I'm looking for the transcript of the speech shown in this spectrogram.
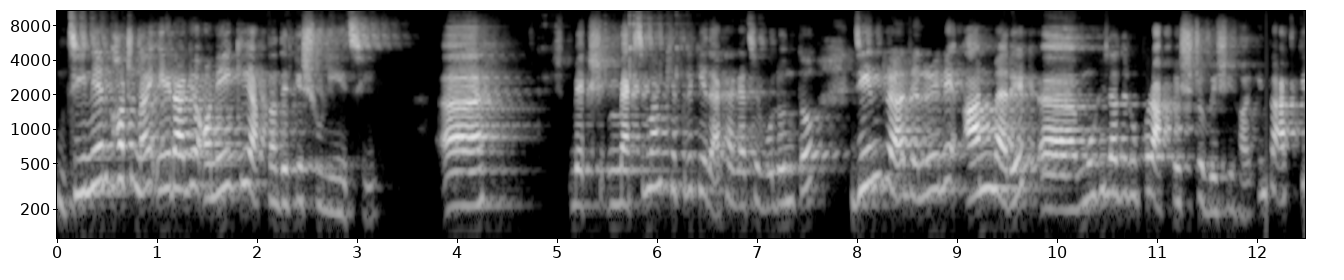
জিনের ঘটনা এর আগে অনেকেই আপনাদেরকে শুনিয়েছি। ম্যাক্সিমাম ক্ষেত্রে কি দেখা গেছে বলুন তো? জিনরা জেনারেলি আনম্যারিড মহিলাদের উপর আকৃষ্ট বেশি হয়। কিন্তু আজকে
